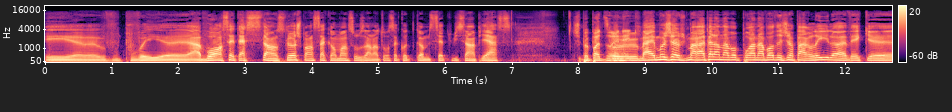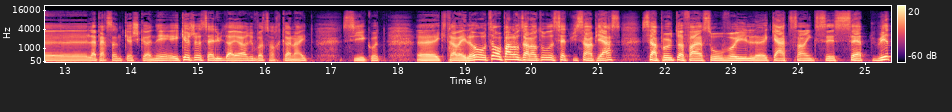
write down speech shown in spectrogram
Et euh, vous pouvez euh, avoir cette assistance-là. Je pense que ça commence aux alentours. Ça coûte comme 700-800 pièces. Je peux pas te dire, Euh, Nick. ben, moi, je, je me rappelle en avoir, pour en avoir déjà parlé là, avec euh, la personne que je connais et que je salue d'ailleurs. Il va se reconnaître s'il écoute, euh, qui travaille là. Tu sais, on parle aux alentours de 700-800 pièces. Ça peut te faire sauver le 4, 5, 6, 7, 8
